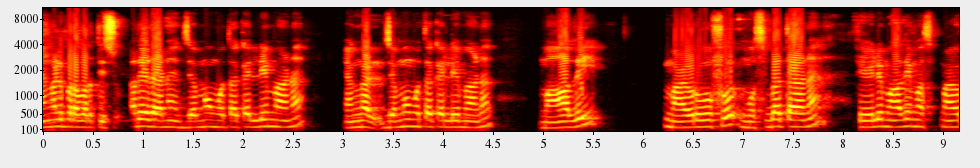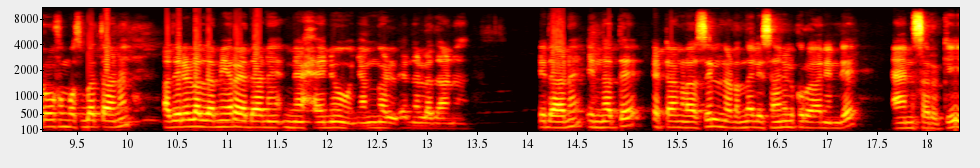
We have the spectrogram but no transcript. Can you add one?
ഞങ്ങൾ പ്രവർത്തിച്ചു. അതേതാണ്? ജമ്മു മുത്തക്കല്ലിമാണ് ഞങ്ങൾ. ജമ്മു മുത്തക്കല്ലിമാണ് മാലി മഅറൂഫ് മുസ്ബത്താണ്. ഫീൽ മാലി മസ് മഅറൂഫ് മുസ്ബത്താണ്. അതിലുള്ള ലമീർ ഏതാണ്? നെഹനു ഞങ്ങൾ എന്നുള്ളതാണ്. ഇതാണ് ഇന്നത്തെ എട്ടാം ക്ലാസ്സിൽ നടന്ന ലിസാനുൽ ഖുർആാനിന്റെ ആൻസർ കീ.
